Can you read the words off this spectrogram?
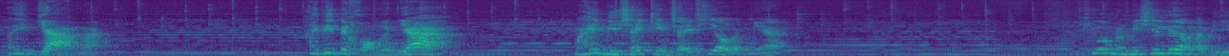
แล้วอีกอย่างอะ ให้พี่ไปขอเงินย่า มาให้บีใช้กินใช้เที่ยวแบบเนี้ยพี่ว่ามันไม่ใช่เรื่องนะบี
